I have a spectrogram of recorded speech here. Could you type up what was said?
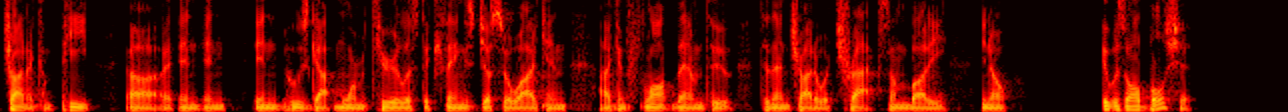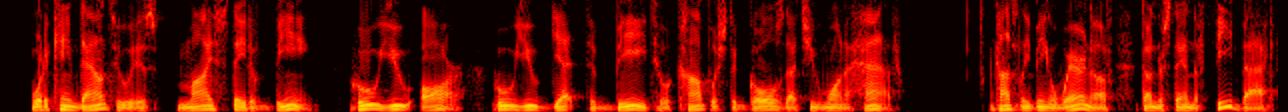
trying to compete uh, in, in, in who's got more materialistic things just so I can, I can flaunt them to, to then try to attract somebody. You know, it was all bullshit. What it came down to is my state of being, who you are, who you get to be to accomplish the goals that you want to have. Constantly being aware enough to understand the feedback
